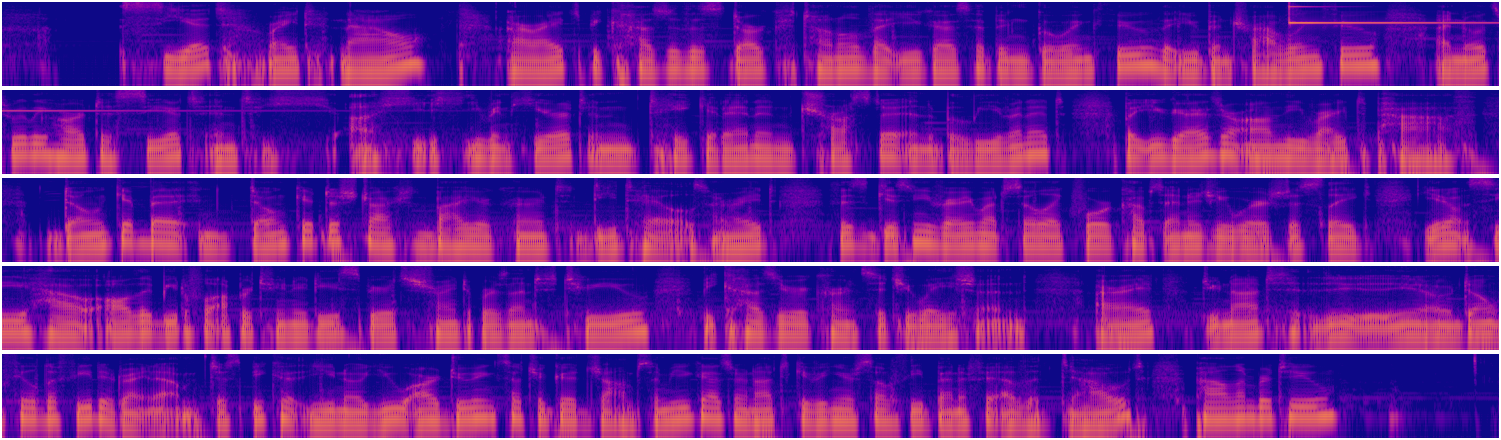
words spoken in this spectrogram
see it right now all right because of this dark tunnel that you guys have been going through that you've been traveling through i know it's really hard to see it and to uh, he even hear it and take it in and trust it and believe in it but you guys are on the right path. Don't get don't get distracted by your current details all right? This gives me very much so like four cups energy where it's just like you don't see how all the beautiful opportunities spirits are trying to present to you because of your current situation all right? Do not you know don't feel defeated right now just because you know you are doing such a good job. Some of you guys are not giving yourself the benefit of the doubt pile number two.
